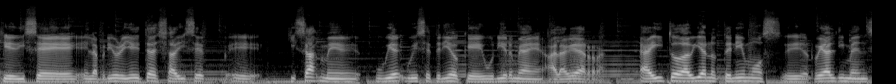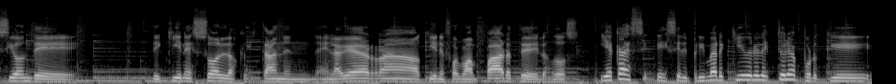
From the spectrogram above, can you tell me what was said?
Que dice, en la primera viñeta ya dice, eh, quizás me hubiese tenido que unirme a, la guerra. Ahí todavía no tenemos eh, real dimensión de, de quiénes son los que están en, la guerra o quiénes forman parte de los dos. Y acá es, el primer quiebre de la historia porque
